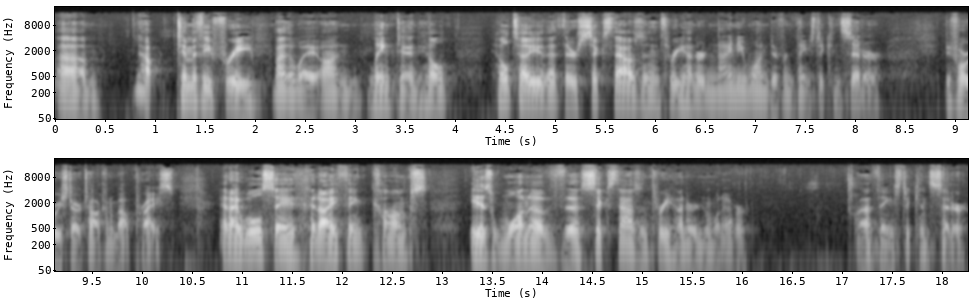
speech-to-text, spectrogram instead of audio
um, now Timothy Free, by the way, on LinkedIn, he'll he'll tell you that there's six thousand three hundred ninety one different things to consider before we start talking about price. And I will say that I think comps is one of the six thousand three hundred and whatever uh, things to consider.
